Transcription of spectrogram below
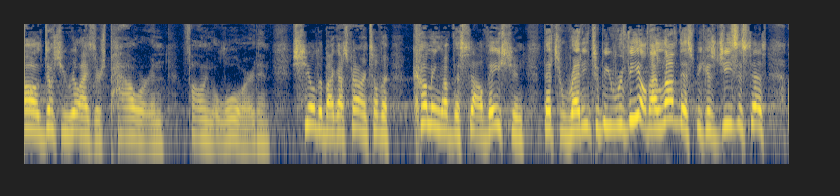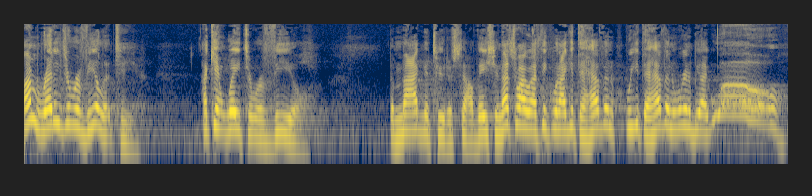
Oh, don't you realize there's power in following the Lord and shielded by God's power until the coming of the salvation that's ready to be revealed? I love this because Jesus says, I'm ready to reveal it to you. I can't wait to reveal the magnitude of salvation. That's why I think when I get to heaven, we get to heaven, we're going to be like, whoa,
